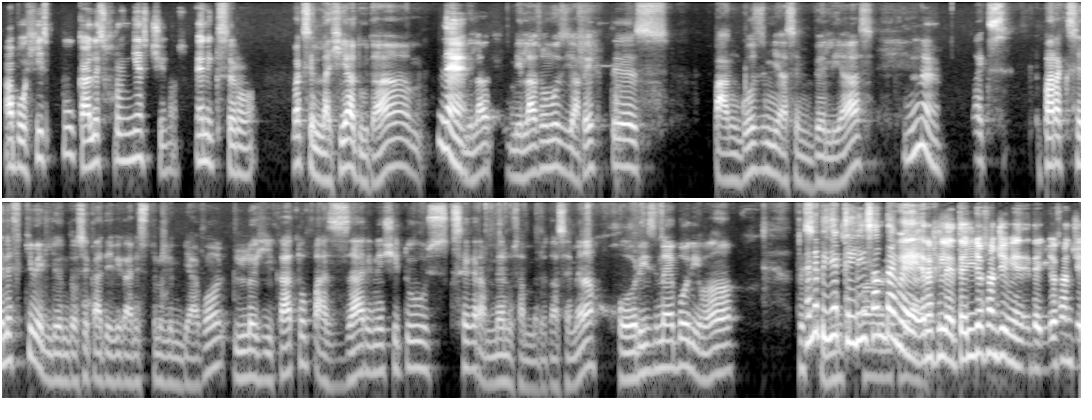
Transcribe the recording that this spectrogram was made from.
αποχής που καλές χρονιές τζείνος. Δεν ξέρω. Εντάξει, λαχεία τούτα. Ναι. Μιλάς, μιλάς όμως για παίχτες παγκόσμιας εμβέλειας. Ναι. Εντάξει, παραξενεύει με λίγο σε κάτι βγάνει στον Ολυμπιακό. Λογικά το παζάρι έχει τους ξεγραμμένους, αν με ρωτάς εμένα, χωρίς να υποτιμώ είναι επειδή κλείσαν τα ρε φίλε, τελειώσαν και, τελειώσαν και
